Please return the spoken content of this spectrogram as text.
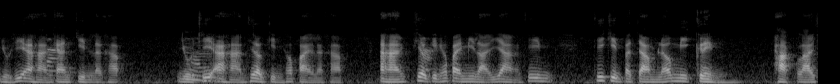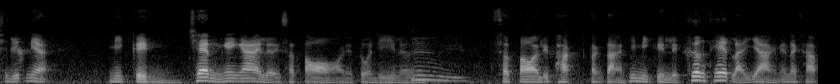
อยู่ที่อาหารใช่การกินแล้วครับ อยู่ที่อืมอาหารที่เรากินเข้าไปแล้วครับ อาหารที่เรากินเข้าไปมีหลายอย่างที่ที่กินประจำแล้วมีกลิ่นผักหลายชนิดเนี่ยมีกลิ่น เช่นง่าย ๆ เลยสตอเนี่ยตัวดีเลยอืม สตอหรือผักต่างๆ ที่มีกลิ่นหรือเครื่องเทศหลายอย่างเนี่ยนะครับ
